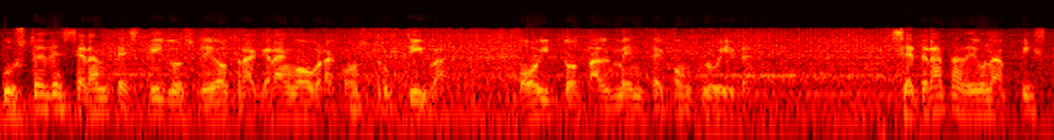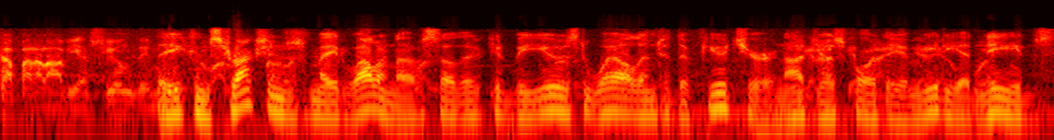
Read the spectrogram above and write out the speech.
ustedes serán testigos de otra gran obra constructiva, hoy totalmente concluida. The construction was made well enough so that it could be used well into the future, not just for the immediate needs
